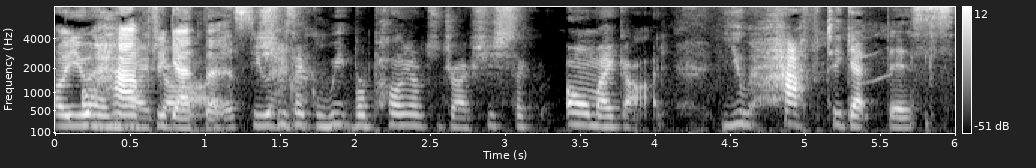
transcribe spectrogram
Oh, you "Oh have to get this. You She's ha- like, we, we're pulling up to drive. She's just like, oh my god, you have to get this.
